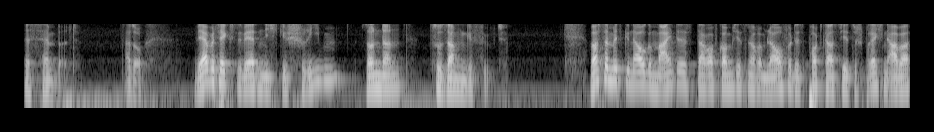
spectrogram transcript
assembled. Also Werbetexte werden nicht geschrieben, sondern zusammengefügt. Was damit genau gemeint ist, darauf komme ich jetzt noch im Laufe des Podcasts hier zu sprechen, aber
